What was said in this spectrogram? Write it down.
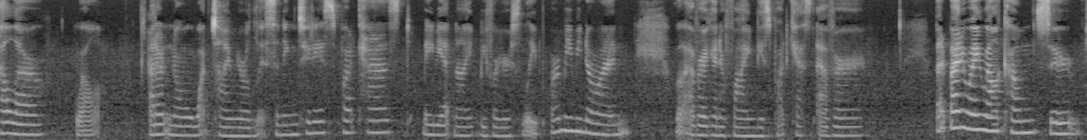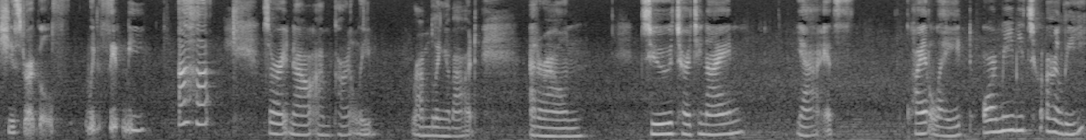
Hello. Well, I don't know what time you're listening to this podcast. Maybe at night before your sleep, or maybe no one will ever gonna find this podcast ever. But by the way, welcome to She Struggles with Sydney. Aha. So right now I'm currently rambling about at around 2:39. Yeah, it's quite late or maybe too early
